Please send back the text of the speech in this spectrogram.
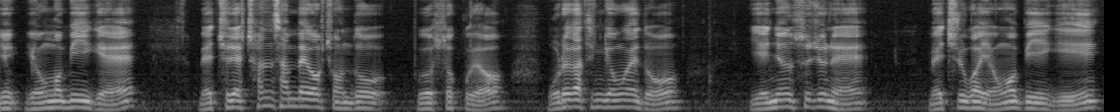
예- 영업이익에 매출액 1,300억 정도 보였었고요. 올해 같은 경우에도 예년 수준의 매출과 영업이익이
